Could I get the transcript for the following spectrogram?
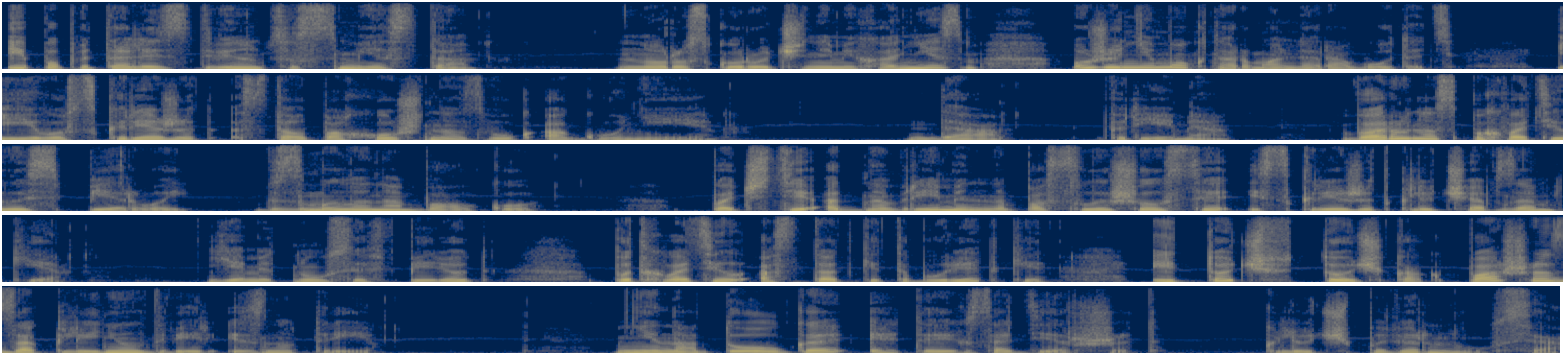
и попытались сдвинуться с места. Но раскуроченный механизм уже не мог нормально работать, и его скрежет стал похож на звук агонии. Да, время. Ворона спохватилась первой, взмыла на балку. Почти одновременно послышался и скрежет ключа в замке — я метнулся вперед, подхватил остатки табуретки и точь-в-точь, точь, как Паша, заклинил дверь изнутри. Ненадолго это их задержит. Ключ повернулся.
